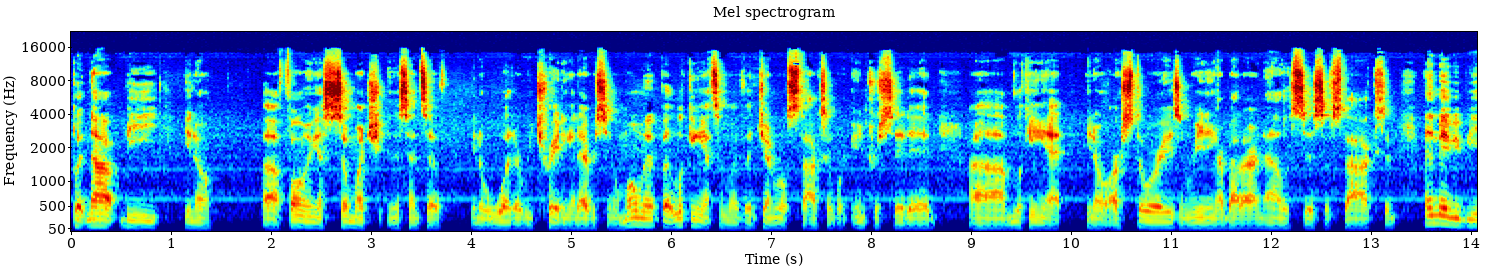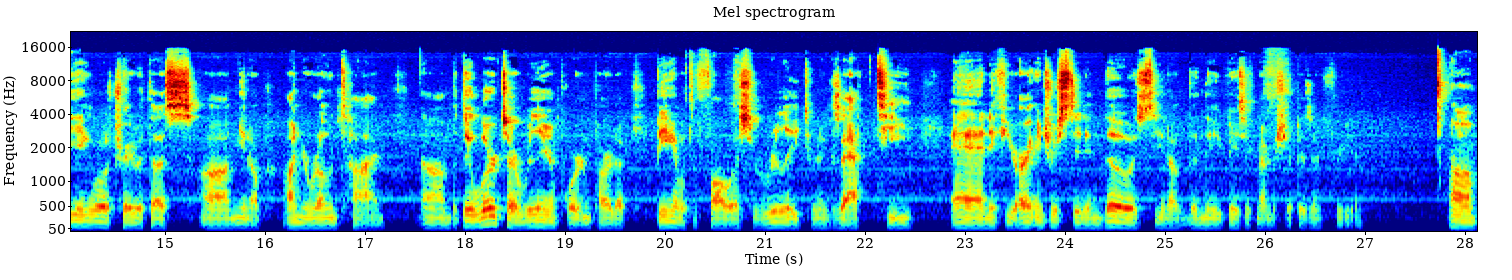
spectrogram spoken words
but not be, you know, uh, following us so much in the sense of, you know, what are we trading at every single moment, but looking at some of the general stocks that we're interested in, um, looking at you know our stories and reading about our analysis of stocks and, and maybe being able to trade with us um, you know on your own time. Um, but the alerts are really important part of being able to follow us really to an exact T. And if you are interested in those, you know, then the basic membership isn't for you. Um,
